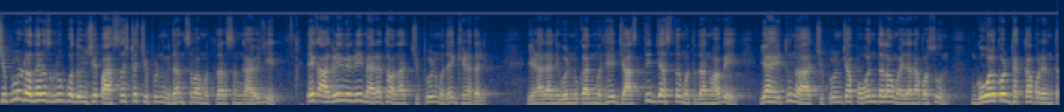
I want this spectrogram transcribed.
चिपळूण रनर्स ग्रुप व दोनशे पासष्ट चिपळूण विधानसभा मतदारसंघ आयोजित एक आगळी वेगळी मॅरेथॉन आज चिपळूणमध्ये घेण्यात आली. येणाऱ्या निवडणुकांमध्ये जास्तीत जास्त मतदान व्हावे या हेतूनं आज चिपळूणच्या पवन तलाव मैदानापासून गोवळकोट ढक्कापर्यंत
